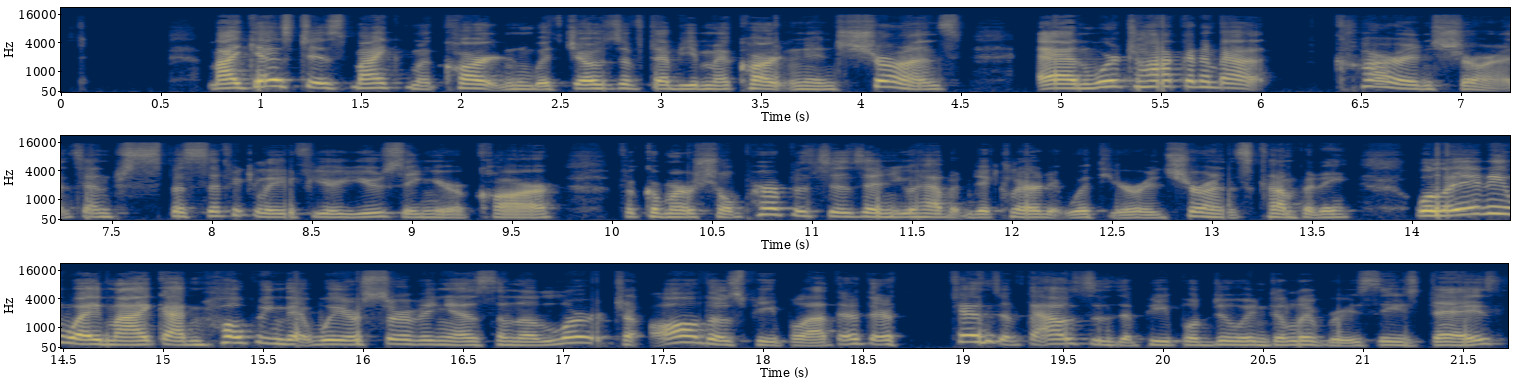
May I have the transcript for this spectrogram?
My guest is Mike McCartin with Joseph W. McCartin Insurance, and we're talking about car insurance and specifically if you're using your car for commercial purposes and you haven't declared it with your insurance company. Well, anyway, Mike, I'm hoping that we are serving as an alert to all those people out there. There are tens of thousands of people doing deliveries these days.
